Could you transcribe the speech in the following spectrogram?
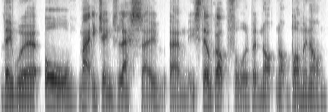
they were all Matty James less so. Um, he still got forward, but not not bombing on.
